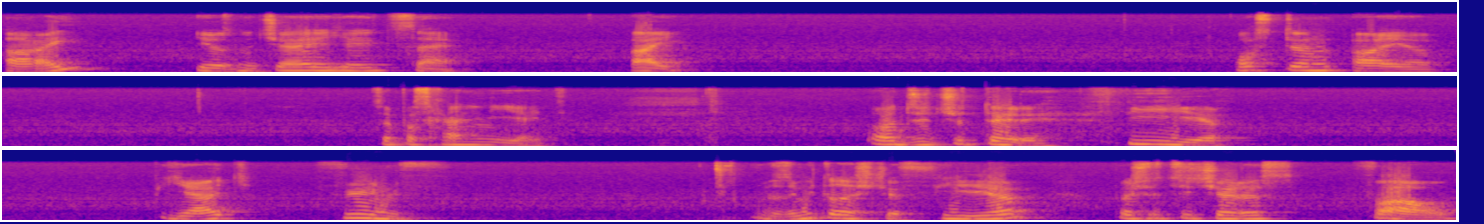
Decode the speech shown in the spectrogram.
Ай і означає яйце. Ай. Остен Eier. Це пасхальні яйця. Отже, 4. Фір. 5. Фünf. Ви замітили, що фір пишеться через V,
